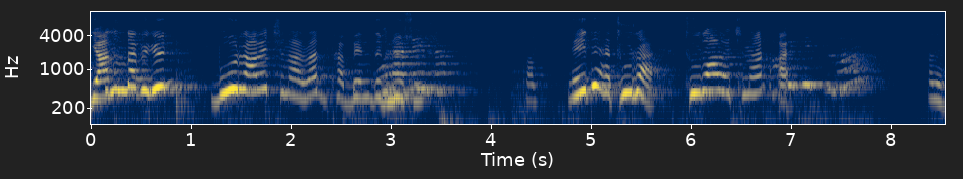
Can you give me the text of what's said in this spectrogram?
Yanımda bir gün Buğra ve Çınar var. Tabi beni de biliyorsunuz. Neydi? Ha Tuğra. Tuğra ve Çınar. Ay, gitti lan. Hani.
